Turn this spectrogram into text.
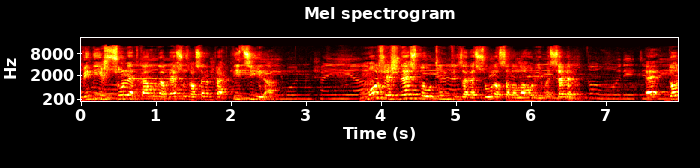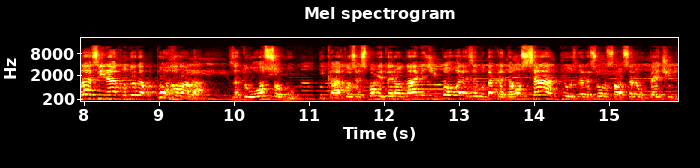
Vidiš sunet kako ga Resul sallallahu alaihi prakticira. Možeš nešto učiniti za Resula sallallahu alaihi ve sellem. E, dolazi nakon toga pohvala za tu osobu i kako se spomnije, to je jedna od najvećih pohvala za Bubekra, da on sam bio za Rasul sallallahu u pećini.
